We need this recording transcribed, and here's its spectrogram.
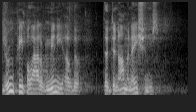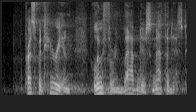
drew people out of many of the, the denominations Presbyterian, Lutheran, Baptist, Methodist.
